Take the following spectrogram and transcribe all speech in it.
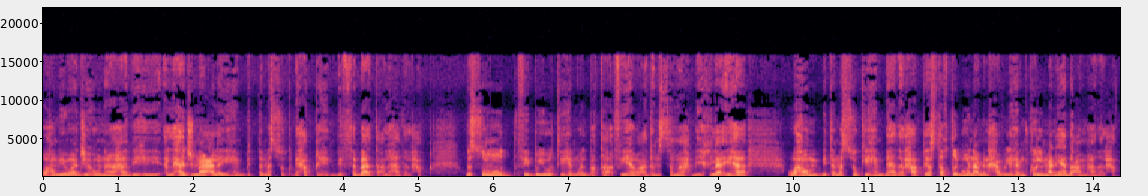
وهم يواجهون هذه الهجمة عليهم بالتمسك بحقهم بالثبات على هذا الحق بالصمود في بيوتهم والبقاء فيها وعدم السماح بإخلائها وهم بتمسكهم بهذا الحق يستقطبون من حولهم كل من يدعم هذا الحق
